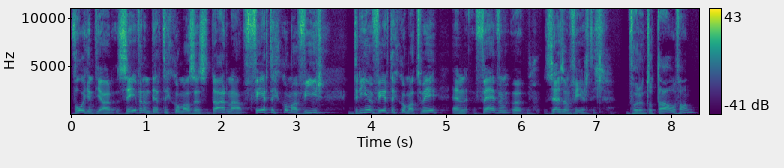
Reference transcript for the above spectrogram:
Volgend jaar 37,6. Daarna 40,4, 43,2 en 5, eh, 46. Voor een totaal van?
